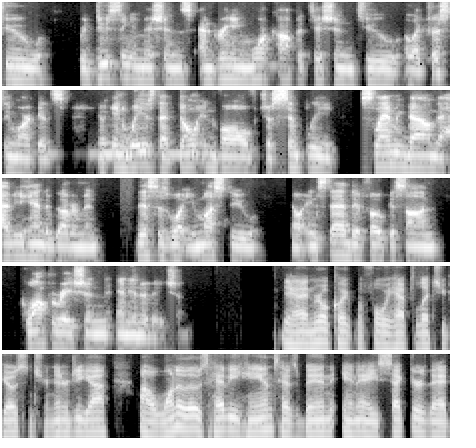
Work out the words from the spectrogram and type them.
to reducing emissions and bringing more competition to electricity markets you know, in ways that don't involve just simply slamming down the heavy hand of government. This is what you must do. You know, instead, they focus on cooperation, and innovation. Yeah, and real quick before we have to let you go, since you're an energy guy, uh, one of those heavy hands has been in a sector that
